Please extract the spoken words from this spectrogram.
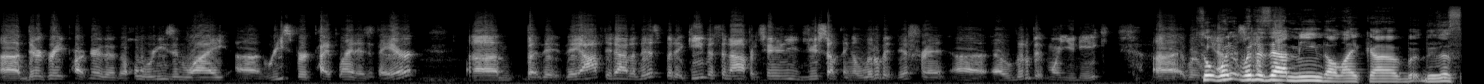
um, they're a great partner. They're the whole reason why uh, Reesburg Pipeline is there. Um, but they, they opted out of this, but it gave us an opportunity to do something a little bit different, uh, a little bit more unique. Uh, so what, what does that mean though? Like, uh, is this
